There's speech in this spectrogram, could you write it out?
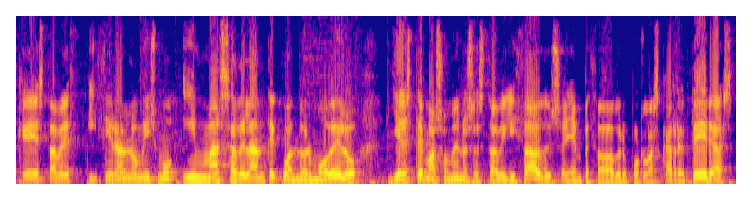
que esta vez hicieran lo mismo y más adelante cuando el modelo ya esté más o menos estabilizado y se haya empezado a ver por las carreteras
